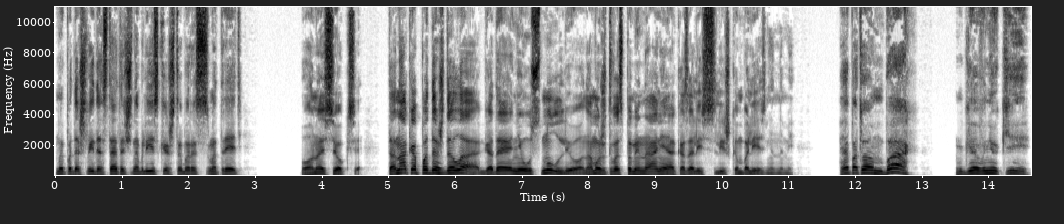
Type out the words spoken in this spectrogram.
Мы подошли достаточно близко, чтобы рассмотреть. Он осекся. Танака подождала, гадая, не уснул ли он, а может, воспоминания оказались слишком болезненными. «А потом бах! Говнюки!»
